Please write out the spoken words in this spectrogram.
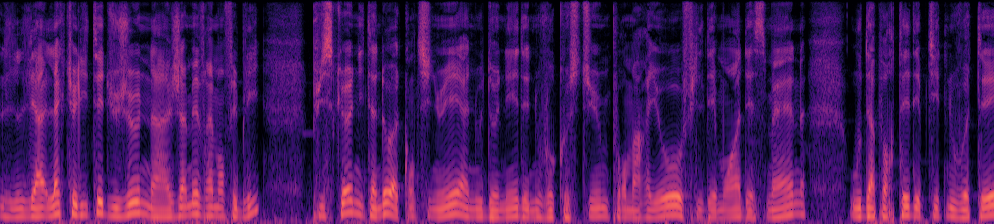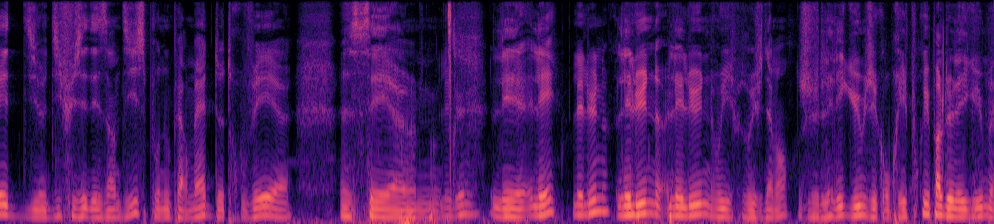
l'actualité du jeu n'a jamais vraiment faibli, puisque Nintendo a continué à nous donner des nouveaux costumes pour Mario au fil des mois, des semaines, ou d'apporter des petites nouveautés, di- diffuser des indices pour nous permettre de trouver euh, ces, euh, Les lunes les, les, Les lunes les lunes, les lunes, oui, évidemment. Je- les légumes, j'ai compris. Pourquoi il parle de légumes?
